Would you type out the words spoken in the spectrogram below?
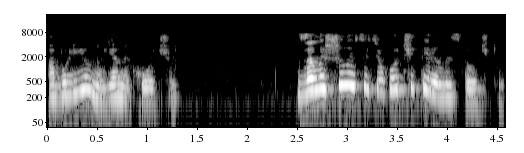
А бульйону я не хочу. Залишилося цього чотири листочки.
